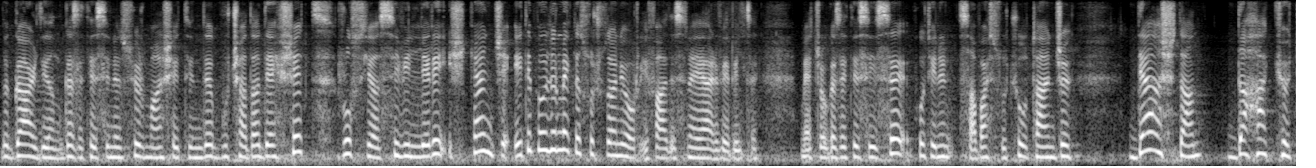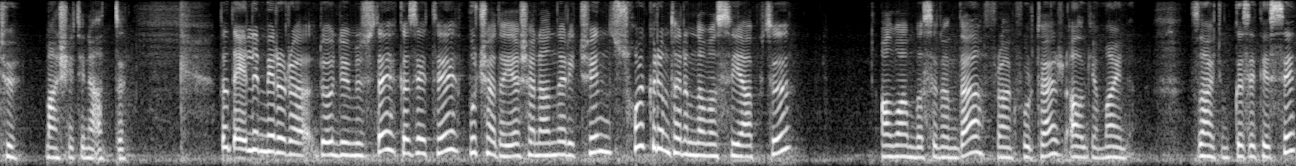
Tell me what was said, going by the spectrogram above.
The Guardian gazetesinin sür manşetinde Buça'da dehşet Rusya sivilleri işkence edip öldürmekle suçlanıyor ifadesine yer verildi. Metro gazetesi ise Putin'in savaş suçu utancı DAEŞ'tan daha kötü manşetini attı. The Daily Mirror'a döndüğümüzde gazete Buça'da yaşananlar için soykırım tanımlaması yaptı. Alman basınında Frankfurter Allgemeine Zeitung gazetesi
